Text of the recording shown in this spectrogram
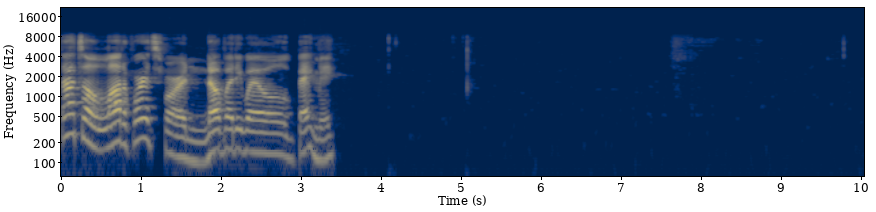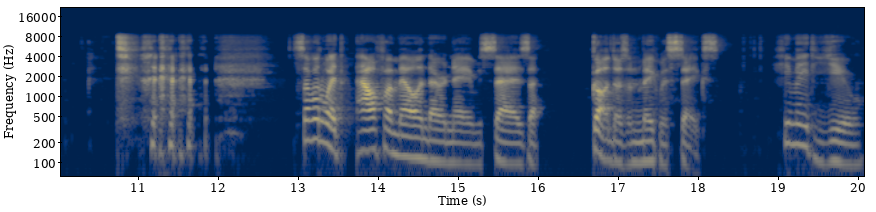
That's a lot of words for nobody will bang me. Someone with alpha male in their name says, God doesn't make mistakes. He made you.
